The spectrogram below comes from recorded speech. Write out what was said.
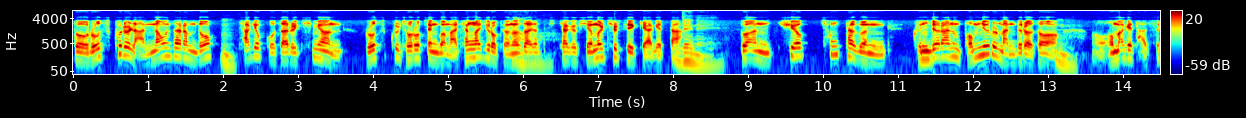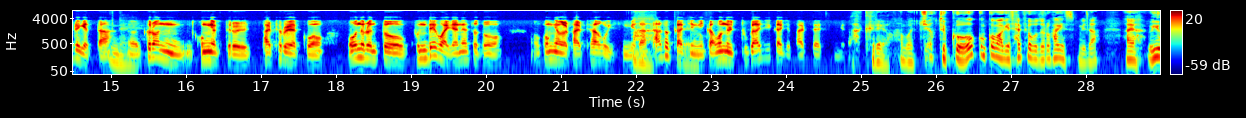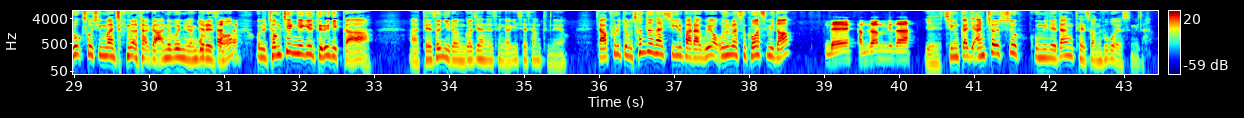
또 로스쿨을 안 나온 사람도 음. 자격 고사를 치면 로스쿨 졸업생과 마찬가지로 변호사 아. 자격 시험을 칠 수 있게 하겠다. 네네. 또한 취업 청탁은 근절하는 법률을 만들어서 음. 어, 엄하게 다스리겠다. 네. 어, 그런 공약들을 발표를 했고 오늘은 또 군대 관련해서도 어, 공약을 발표하고 있습니다. 아, 다섯 가지니까 오늘 두 가지까지 발표했습니다. 아, 그래요. 한번 쭉 듣고 꼼꼼하게 살펴보도록 하겠습니다. 아, 의혹 소식만 전하다가 안 후보님 연결해서 오늘 정책 얘기를 들으니까 아, 대선이 이런 거지 하는 생각이 새삼 드네요. 자, 앞으로 좀 선전하시길 바라고요. 오늘 말씀 고맙습니다. 네, 감사합니다. 예, 지금까지 안철수 국민의당 대선 후보였습니다.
